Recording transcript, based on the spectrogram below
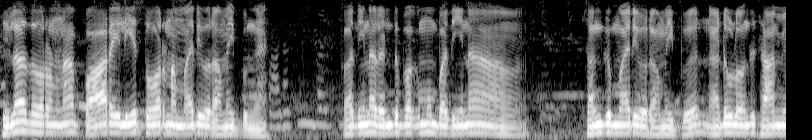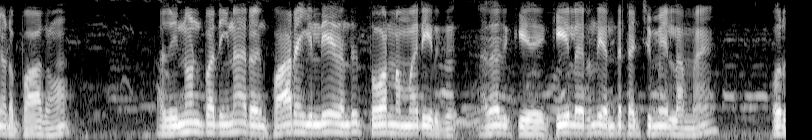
சிலா தோரணம்னா பாறையிலேயே தோரணம் மாதிரி ஒரு அமைப்புங்க. பார்த்திங்கன்னா ரெண்டு பக்கமும் பார்த்தீங்கன்னா சங்கு மாதிரி ஒரு அமைப்பு. நடுவில் வந்து சாமியோட பாதம். அது இன்னொன்று பார்த்தீங்கன்னா பாறைகள்லேயே வந்து தோரணம் மாதிரி இருக்குது அதாவது கீ கீழே இருந்து எந்த டச்சுமே இல்லாமல் ஒரு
